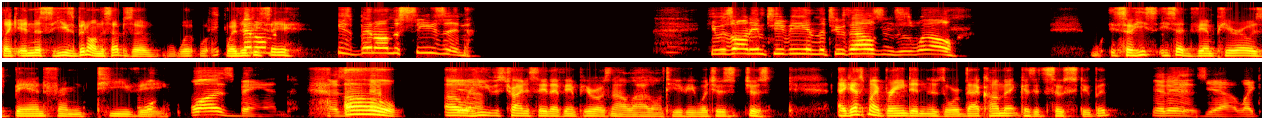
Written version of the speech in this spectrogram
Like in this, he's been on this episode. What? What, did he say? he's been on the season. He was on MTV in the 2000s as well. So he he said Vampiro is banned from TV. Was banned. As a- Oh, oh, Yeah. he was trying to say that Vampiro is not allowed on TV, which is just. I guess my brain didn't absorb that comment because it's so stupid. It is, yeah. Like,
